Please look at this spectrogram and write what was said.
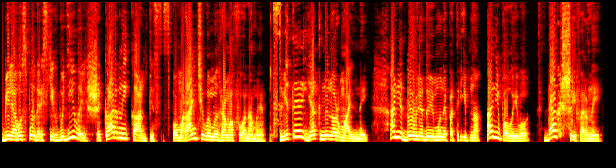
Біля господарських будівель шикарний кампіс з помаранчевими грамофонами. Цвіте як ненормальний. Ані догляду йому не потрібно, ані поливу. Дах шиферний,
